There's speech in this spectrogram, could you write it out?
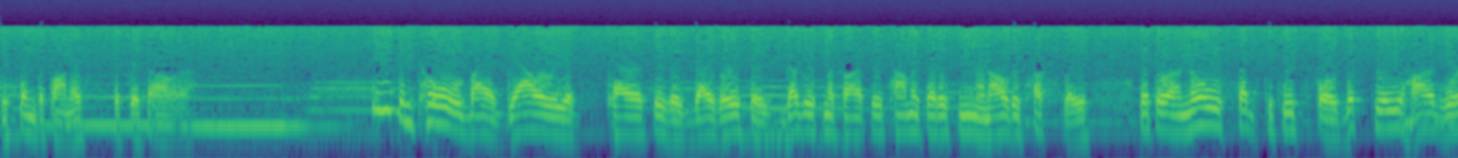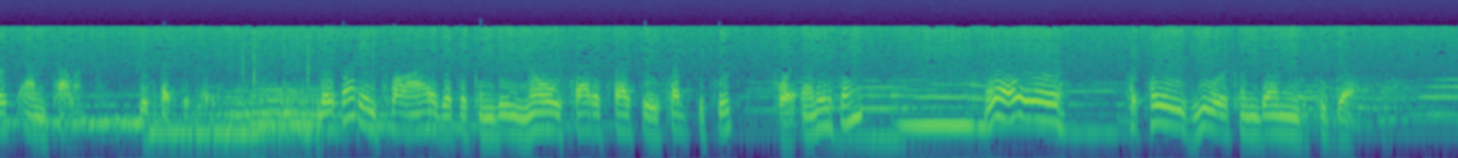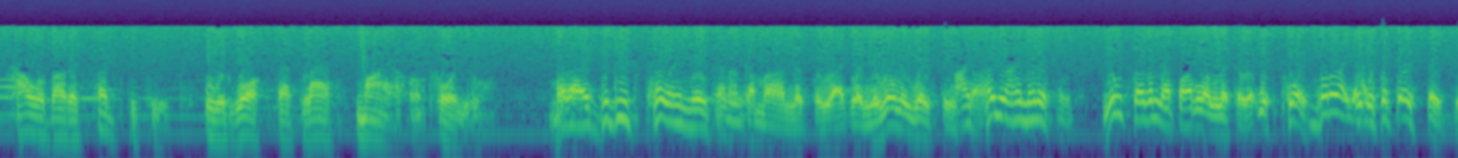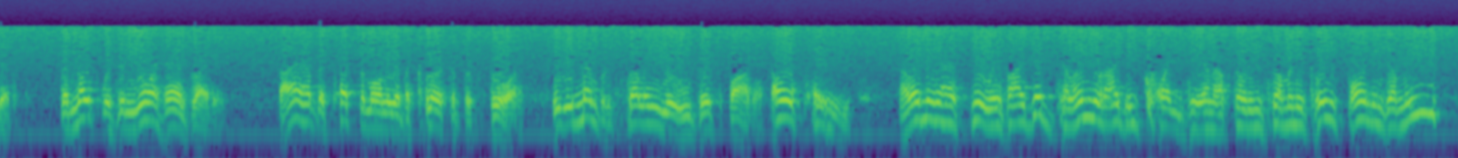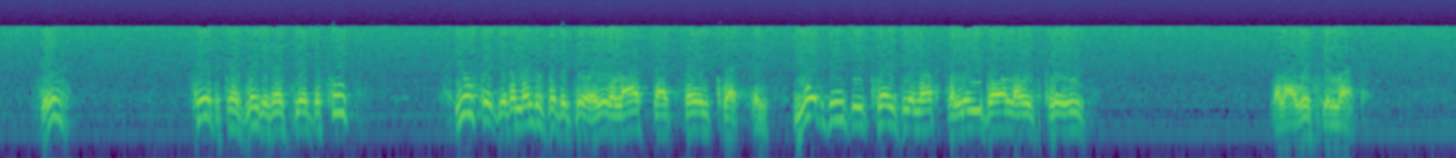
Descend upon us at this hour. We've been told by a gallery of characters as diverse as Douglas MacArthur, Thomas Edison, and Aldous Huxley that there are no substitutes for victory, hard work, and talent, respectively. Does that imply that there can be no satisfactory substitute for anything? Well, uh, suppose you were condemned to death. How about a substitute who would walk that last mile for you? But I didn't kill him, Lieutenant. Come on, Mr. Raglan. You're only wasting time. I tell you I'm innocent. You sent him that bottle of liquor. It was poison. But I- It I- was a birthday gift. The note was in your handwriting. I have the testimony of the clerk at the store. He remembers selling you this bottle. Okay. Now let me ask you, if I did kill him, would I be crazy enough to leave so many clues pointing to me? Sure. Because maybe that's your defense. You figure the members of the jury will ask that same question. Would he be crazy enough to leave all those clues? Well, I wish you luck.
